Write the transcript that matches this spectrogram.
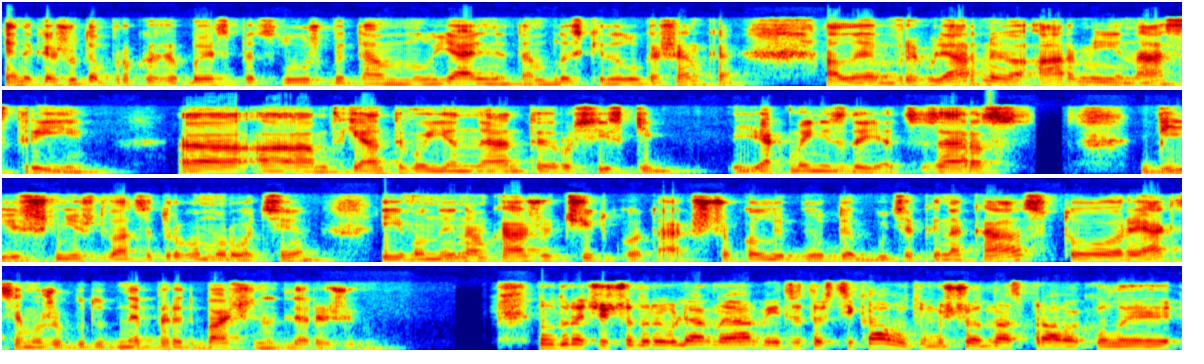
Я не кажу там про КГБ, спецслужби, там лояльні, там близькі до Лукашенка, але в регулярної армії настрій а, такі антивоєнні, антиросійські, як мені здається, зараз. Більш ніж в 22-му році, і вони нам кажуть чітко, так що коли буде будь-який наказ, то реакція може бути непередбачена для режиму. Ну, до речі, щодо регулярної армії, це теж цікаво, тому що одна справа, коли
